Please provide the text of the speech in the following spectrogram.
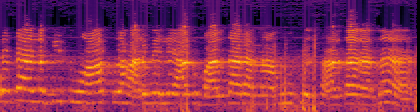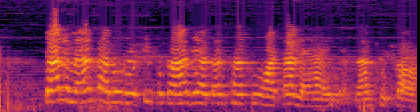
ਉਹ ਕਹਿਣ ਲੱਗੀ, ਤੂੰ ਆਪ ਹਰ ਵੇਲੇ ਅੱਗ ਬਾਲਦਾ ਰਹਿਣਾ ਮੂੰਹ ਤੇ ਸਾੜਦਾ ਰਹਿਣਾ ਚੱਲ ਮੈਂ ਤੁਹਾਨੂੰ ਰੋਟੀ ਪਕਾ ਦਿਆ ਕਰਸਾਂ, ਤੂੰ ਆਟਾ ਲੈ ਆਈ ਆ, ਕਰ ਸੁੱਕਾ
